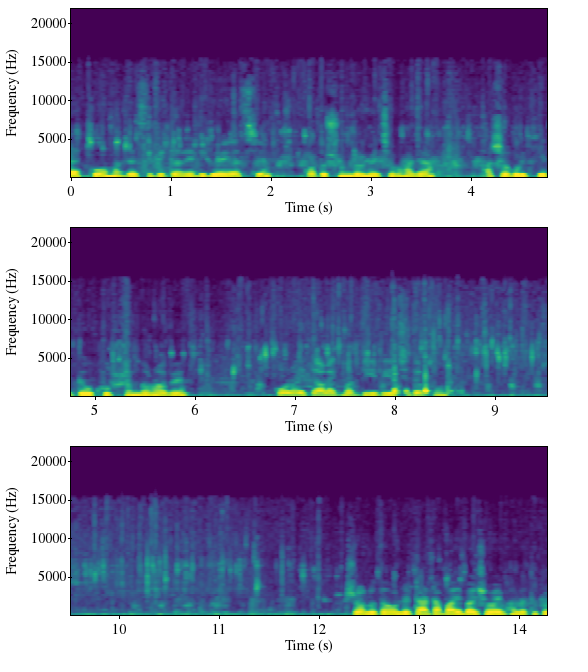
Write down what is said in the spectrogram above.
দেখো, আমার রেসিপিটা রেডি হয়ে গেছে। কত সুন্দর হয়েছে ভাজা। আশা করি খেতেও খুব সুন্দর হবে। কড়াইতে আর একবার দিয়ে দিয়েছি, দেখো। চলো তাহলে টাটা, বাই বাই, সবাই ভালো থেকো,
